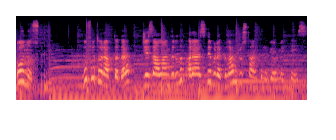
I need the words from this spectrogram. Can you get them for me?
Bonus. Bu fotoğrafta da cezalandırılıp arazide bırakılan Rus tankını görmekteyiz.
